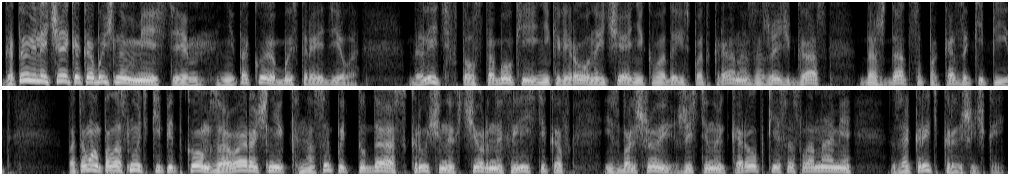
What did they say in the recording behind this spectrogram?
Готовили чай, как обычно, вместе. Не такое быстрое дело. Долить в толстобокий никелированный чайник воды из-под крана, зажечь газ, дождаться, пока закипит — Потом ополоснуть кипятком заварочник, насыпать туда скрученных черных листиков из большой жестяной коробки со слонами, закрыть крышечкой.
